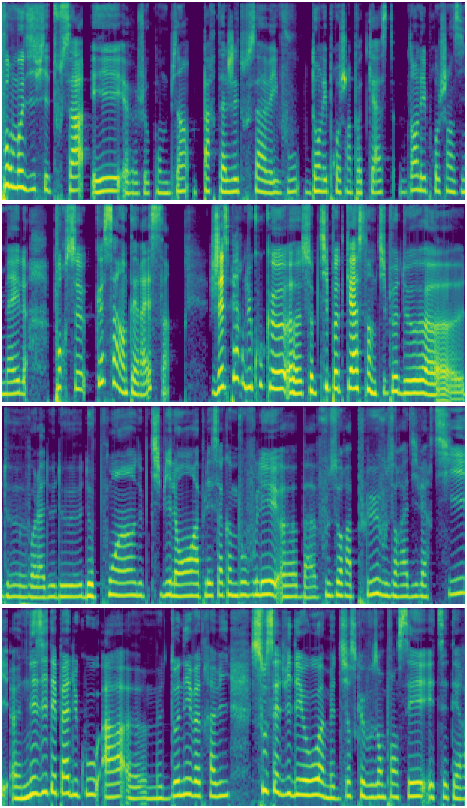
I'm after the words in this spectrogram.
pour modifier tout ça et je compte bien partager tout ça avec vous dans les prochains podcasts, dans les prochains emails pour ceux que ça intéresse. J'espère du coup que euh, ce petit podcast, un petit peu de, euh, voilà, de, de, points, de petits bilans, appelez ça comme vous voulez, euh, bah, vous aura plu, vous aura diverti. N'hésitez pas du coup à me donner votre avis sous cette vidéo, à me dire ce que vous en pensez, etc.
